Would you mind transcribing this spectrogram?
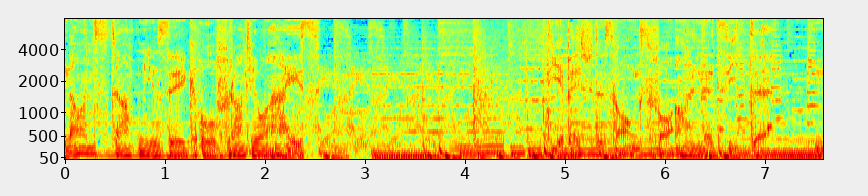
Non-Stop Music auf Radio 1. Die besten Songs von allen Zeiten.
